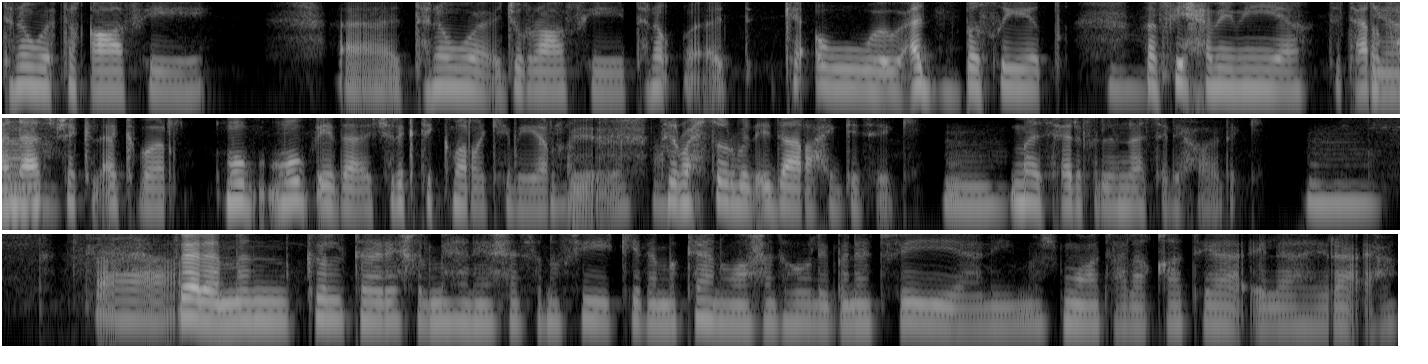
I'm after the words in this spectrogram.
تنوع ثقافي آه، تنوع جغرافي تنوع وعد بسيط مم. ففي حميمية تتعرف على. الناس بشكل أكبر مو مو اذا شركتك مرة كبيرة. تصير محصور بالإدارة حقتك مم. ما تعرف إلا الناس اللي حولك مم. ف... فعلا من كل تاريخ المهني أحس إنه في كذا مكان واحد هو اللي بنيت فيه يعني مجموعة علاقات يا إلهي رائعة.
